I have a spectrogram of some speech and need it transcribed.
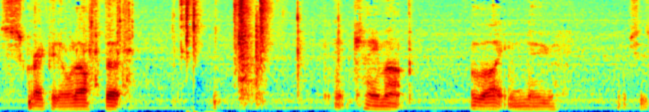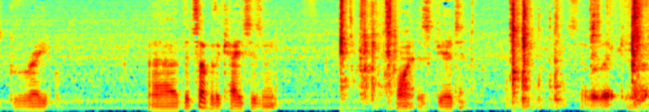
scrape it all off but it came up like new which is great. Uh, the top of the case isn't quite as good. Let's have a look here.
